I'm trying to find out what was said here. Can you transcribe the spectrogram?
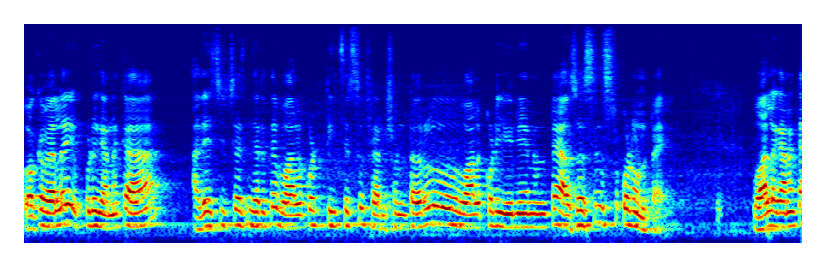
ఒకవేళ ఇప్పుడు కనుక అదే సిచ్యువేషన్ జరిగితే వాళ్ళు కూడా టీచర్స్ ఫ్రెండ్స్ ఉంటారు. వాళ్ళకు కూడా యూనియన్ ఉంటాయి. అసోసియేషన్స్ కూడా ఉంటాయి. వాళ్ళు కనుక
